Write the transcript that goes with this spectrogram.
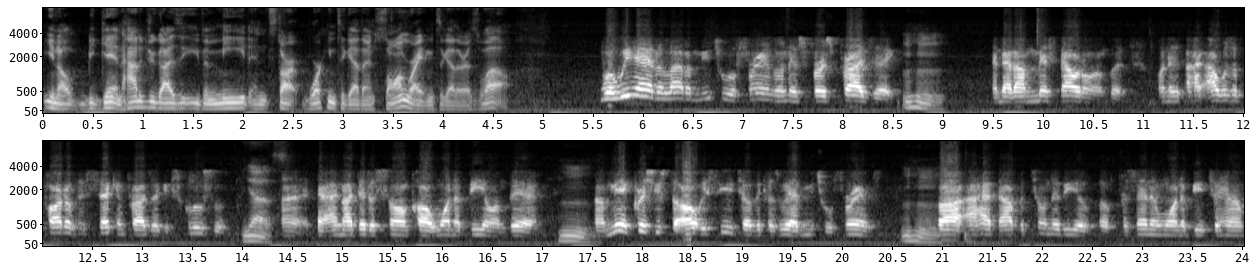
you know begin? How did you guys even meet and start working together and songwriting together as well? Well, we had a lot of mutual friends on this first project, mm-hmm. and that I missed out on. But on I, I was a part of his second project, exclusive. Yes. Uh, and I did a song called "Wanna Be" on there. Mm. Uh, me and Chris used to always see each other because we had mutual friends. Mm-hmm. So I, I had the opportunity of, of presenting "Wanna Be" to him.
